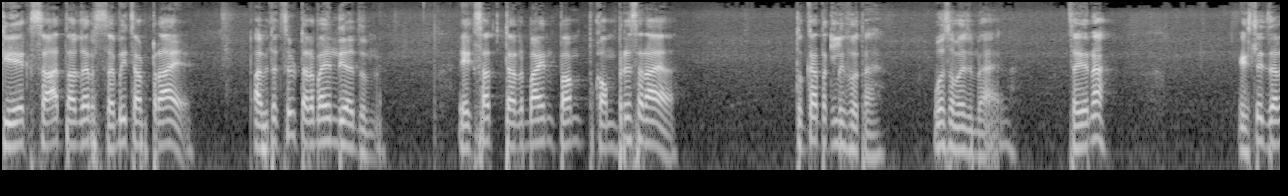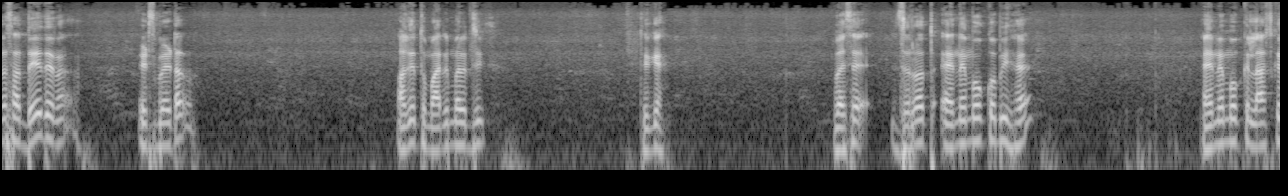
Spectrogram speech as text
कि एक साथ अगर सभी चैप्टर आए, अभी तक सिर्फ़ टर्बाइन दिया तुमने। एक साथ टर्बाइन पंप कंप्रेसर आया तो क्या तकलीफ़ होता है? वो समझ में आएगा सही है ना? इसलिए ज़रा सा दे देना। इट्स बेटर आगे तुम्हारी मर्ज़ी। ठीक है? वैसे ज़रूरत एनएमओ को भी है। एनएमओ के लास्ट के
